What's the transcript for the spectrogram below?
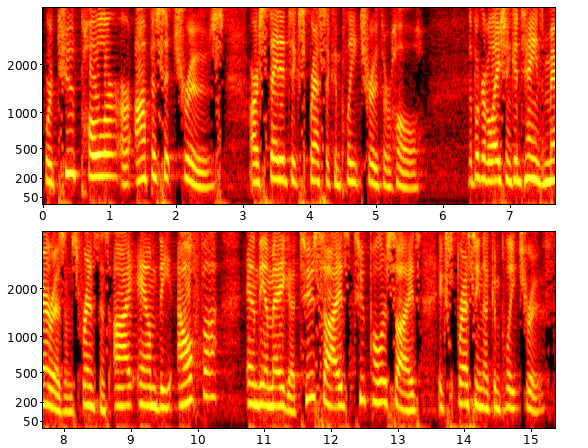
where two polar or opposite truths are stated to express a complete truth or whole. The book of Revelation contains merisms. For instance, I am the Alpha and the Omega, two sides, two polar sides, expressing a complete truth.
